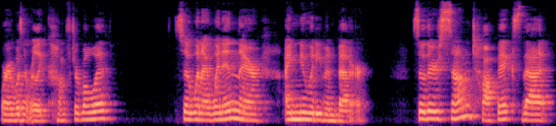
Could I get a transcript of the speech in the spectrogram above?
or I wasn't really comfortable with. So when I went in there, I knew it even better. So there's some topics that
